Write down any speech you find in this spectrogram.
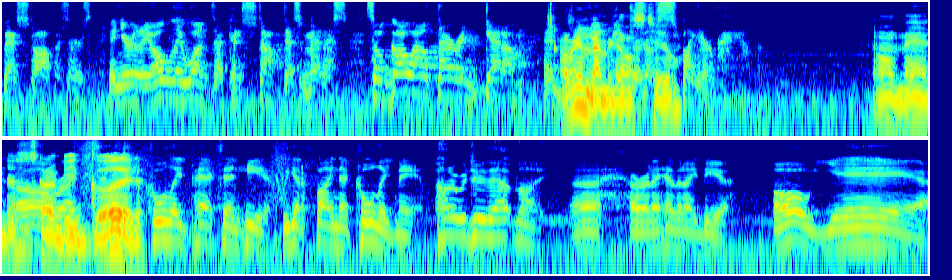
best officers, and you're the only ones that can stop this menace. So go out there and get him. And I bring remember those two. Spider-Man. Oh man, this is gonna be right, so good. Kool-Aid pack's in here. We gotta find that Kool-Aid man. How do we do that, mate? Uh, all right, I have an idea. Oh yeah.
